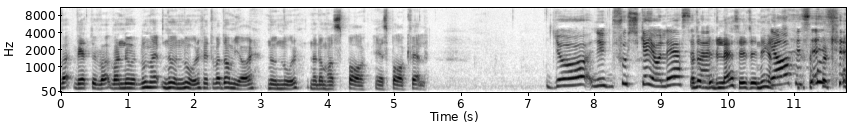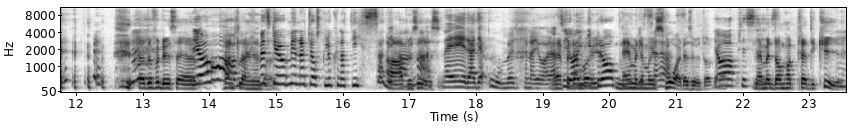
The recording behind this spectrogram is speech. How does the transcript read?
Va, vet du vad, vad nunnor, nunnor, vet du vad de gör? Nunnor, när de har spa, eh, spakväll. Ja, nu fuskar jag och läser Ja, här. du läser i tidningen? Ja, precis. Ja, då får du säga Ja, punchlinen men ska jag mena att jag skulle kunnat gissa det Ja, annars? precis. Nej, det hade jag omöjligt kunnat göra. Nej, alltså, jag är inget bra på Nej, men den var ju svår alls. dessutom. Ja, precis. Mm. Nej, men de har predikyr.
